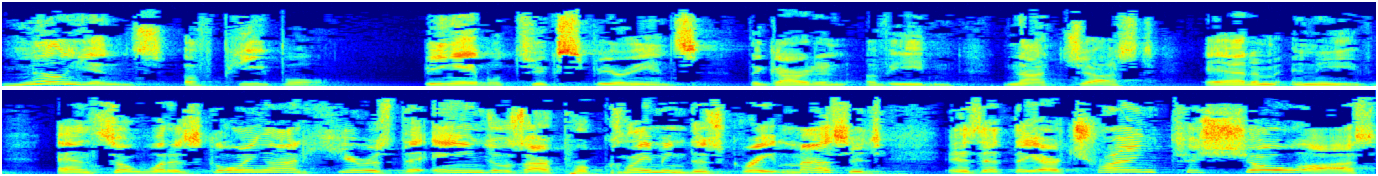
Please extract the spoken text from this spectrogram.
millions of people being able to experience the Garden of Eden, not just Adam and Eve. And so what is going on here is the angels are proclaiming this great message is that they are trying to show us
